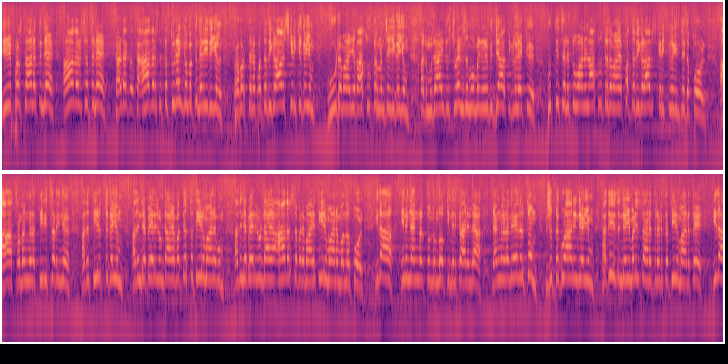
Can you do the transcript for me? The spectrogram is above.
ഈ പ്രസ്ഥാനത്തിന്റെ ആദർശത്തിന് കട ആദർശത്തെ തുരങ്കം വെക്കുന്ന രീതിയിൽ പ്രവർത്തന പദ്ധതികൾ ആവിഷ്കരിക്കുകയും ഗൂഢമായ ആസൂത്രണം ചെയ്യുകയും അത് മുജാഹിദ് സ്റ്റുഡൻസ് മൂവ്മെന്റിന്റെ വിദ്യാർത്ഥികളിലേക്ക് കുത്തിച്ചെലുത്തുവാനുള്ള ആസൂത്രിതമായ പദ്ധതികൾ ആവിഷ്കരിക്കുകയും ചെയ്തപ്പോൾ ആ ശ്രമങ്ങളെ തിരിച്ചറിഞ്ഞ് അത് തിരുത്തുകയും അതിന്റെ പേരിലുണ്ടായ മധ്യസ്ഥ തീരുമാനവും അതിന്റെ പേരിലുണ്ടായ ആദർശപരമായ തീരുമാനം വന്നപ്പോൾ ഇതാ ഇനി ഞങ്ങൾക്കൊന്നും നോക്കി നിൽക്കാനില്ല. ഞങ്ങളുടെ നേതൃത്വം വിശുദ്ധ ഖുറാനിന്റെയും ഹദീസിന്റെയും അടിസ്ഥാനത്തിലെടുത്ത തീരുമാനത്തെ ഇതാ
